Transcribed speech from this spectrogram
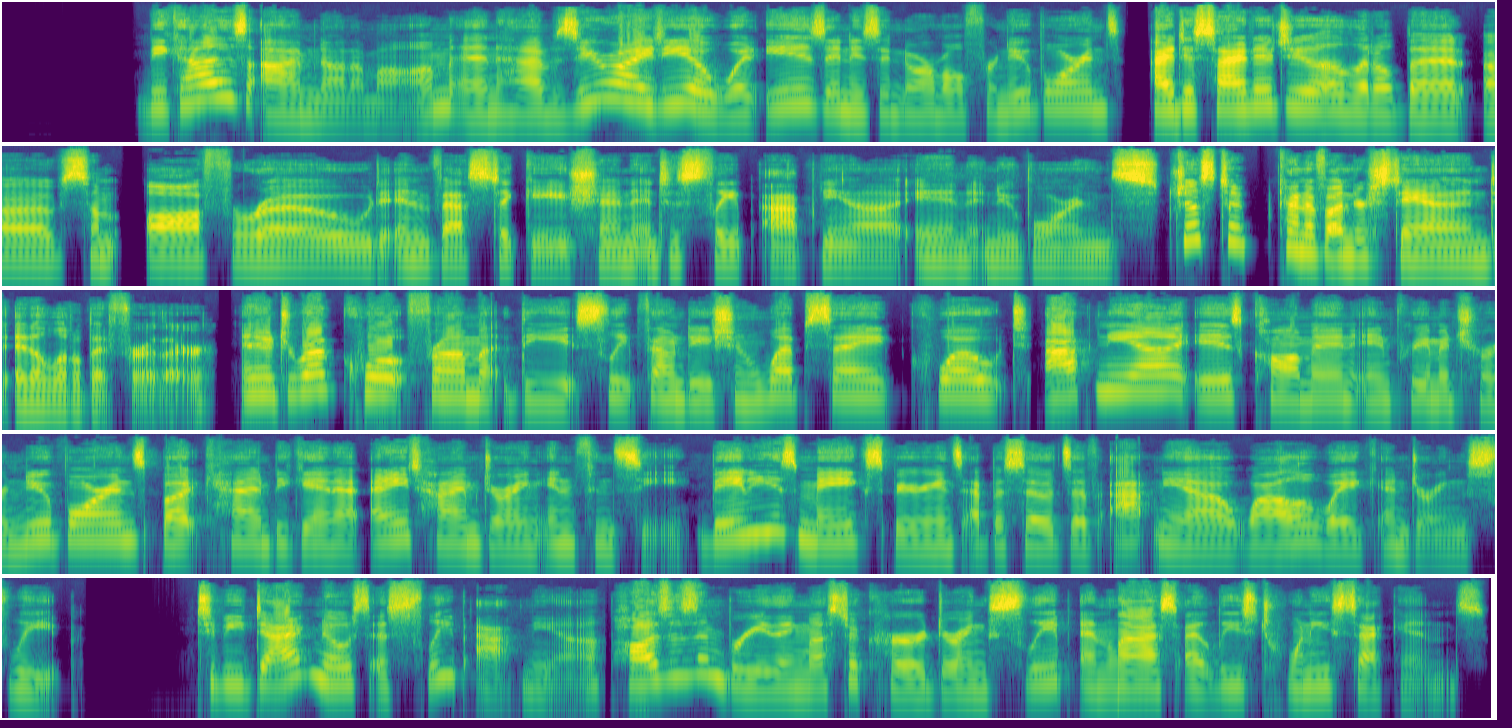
Because I'm not a mom and have zero idea what is and isn't normal for newborns, I decided to do a little bit of some off road investigation into sleep apnea in newborns, just to kind of understand it a little bit further. In a direct quote from the Sleep Foundation website, quote, apnea is common in premature newborns but can begin at any time during infancy. Babies may experience episodes of apnea while awake and during sleep. To be diagnosed as sleep apnea, pauses in breathing must occur during sleep and last at least 20 seconds.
